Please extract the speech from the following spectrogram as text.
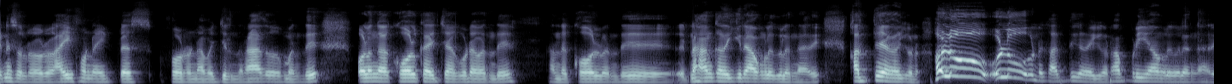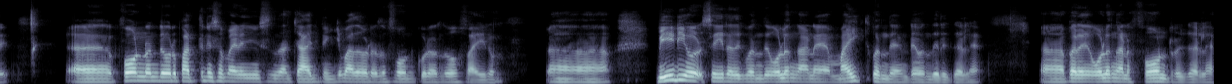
என்ன சொல்கிற ஒரு ஐஃபோன் எயிட் ப்ளஸ் ஃபோன் ஒன்று வச்சுருந்தேன்னா அதுவும் வந்து ஒழுங்காக கோல் காய்ச்சா கூட வந்து அந்த கோல் வந்து நான் கதைக்கிற அவங்களுக்கு விளங்காது. கத்தி கதைக்கணும். ஹலோ ஹலோ ஒன்று கத்தி கதைக்கணும். அப்படியும் அவங்களுக்கு விளங்காது. ஃபோன் வந்து ஒரு பத்து நிமிஷம் பதினஞ்சு நிமிஷம் தான் சார்ஜ் நிற்கும் அதோட வந்து ஃபோன் கூட வந்து ஆஃப் ஆயிடும் வீடியோ செய்கிறதுக்கு வந்து ஒழுங்கான மைக் வந்து என்கிட்ட வந்து இருக்கலை. பிறகு ஒழுங்கான ஃபோன் இருக்கலை.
